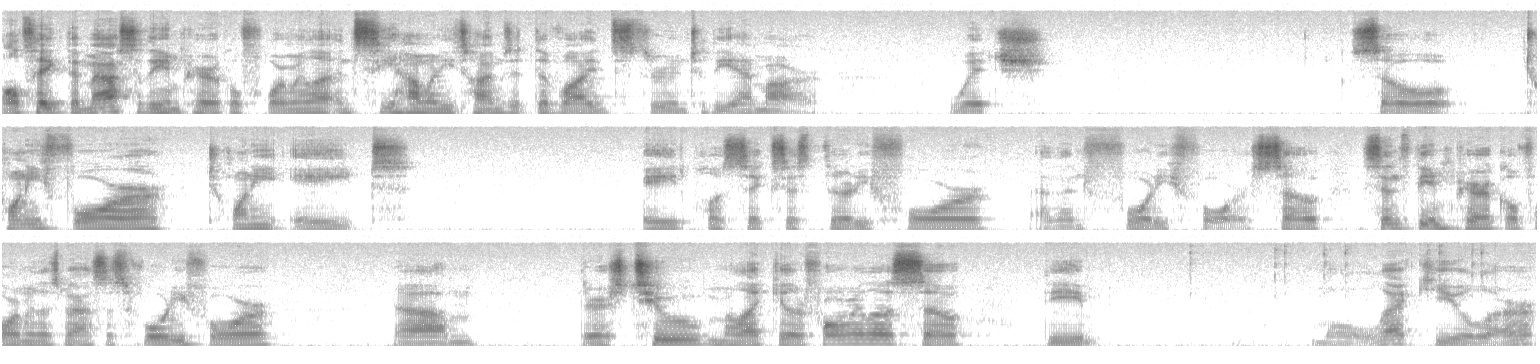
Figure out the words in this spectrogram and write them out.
I'll take the mass of the empirical formula and see how many times it divides through into the MR, which, so 24, 28, 8 plus 6 is 34, and then 44. So since the empirical formula's mass is 44, um, there's two molecular formulas. So the molecular,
